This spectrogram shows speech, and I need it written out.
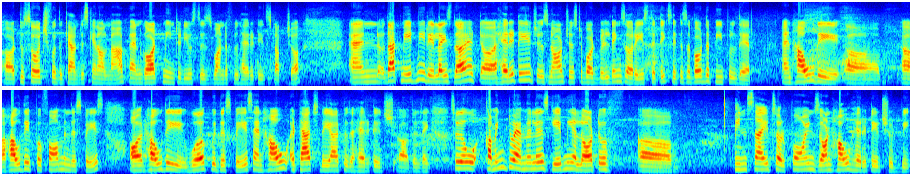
uh, to search for the Ganges Canal map and got me introduced this wonderful heritage structure. And that made me realize that uh, heritage is not just about buildings or aesthetics, it is about the people there and how they uh, uh, how they perform in the space or how they work with the space and how attached they are to the heritage uh, building. So coming to MLS gave me a lot of uh, insights or points on how heritage should be.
